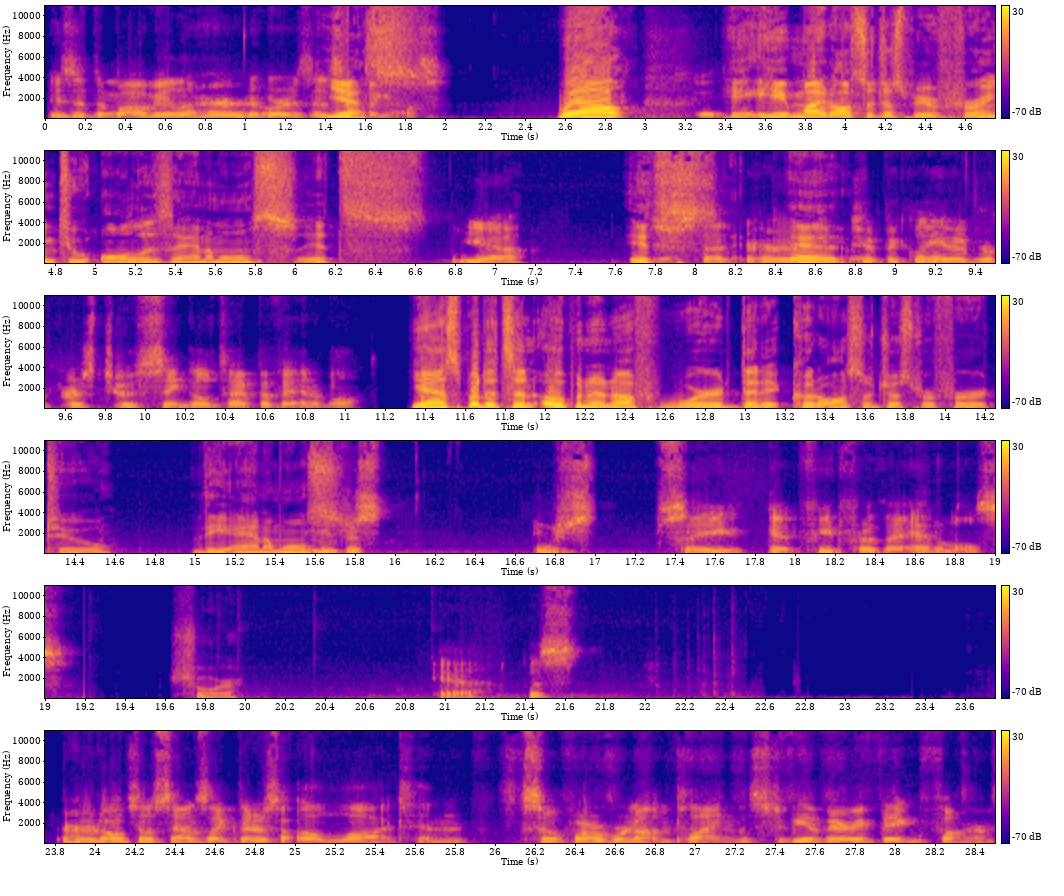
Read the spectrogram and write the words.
Is it the bovula herd or is it Yes. something else? Well, he he might also just be referring to all his animals. It's Yeah, it's just that herd uh, typically refers to a single type of animal. yes, but it's an open enough word that it could also just refer to the You animals. just, you just say get feed for the animals. Sure. Yeah, because herd also sounds like there's a lot, and so far we're not implying this to be a very big farm.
